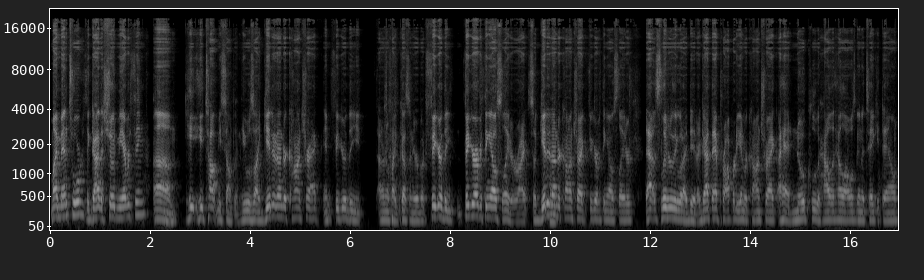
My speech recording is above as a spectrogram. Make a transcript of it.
my mentor, the guy that showed me everything, um, he he taught me something. He was like, get it under contract and figure the I don't know if I can cuss on here, but figure the figure everything else later, right? So get it right. under contract, figure everything else later. That's literally what I did. I got that property under contract. I had no clue how the hell I was going to take it down.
